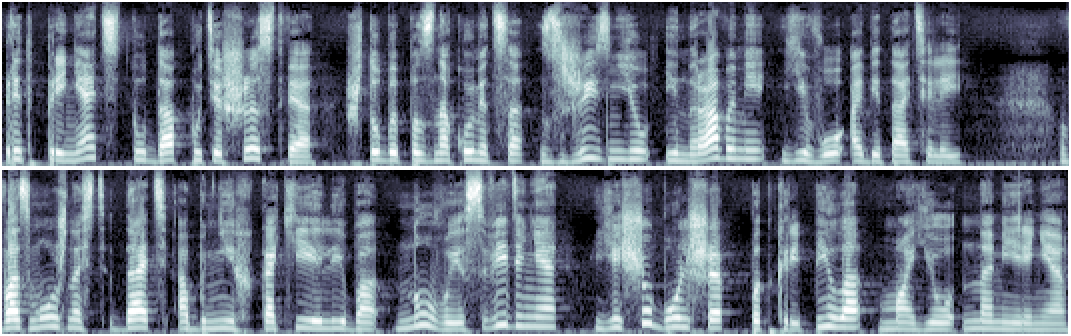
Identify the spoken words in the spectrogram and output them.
предпринять туда путешествие, чтобы познакомиться с жизнью и нравами его обитателей. Возможность дать об них какие-либо новые сведения еще больше подкрепила мое намерение.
